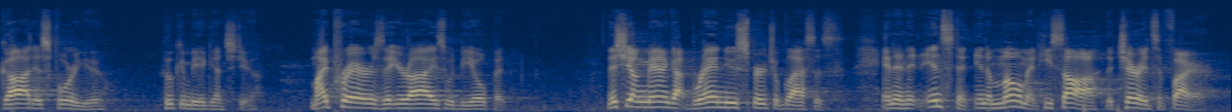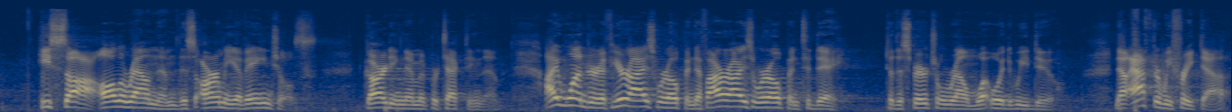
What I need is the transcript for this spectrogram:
God is for you. Who can be against you? My prayer is that your eyes would be open. This young man got brand new spiritual glasses. And in an instant, in a moment, he saw the chariots of fire. He saw all around them this army of angels guarding them and protecting them. I wonder if your eyes were opened, if our eyes were open today to the spiritual realm, what would we do? Now, after we freaked out,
